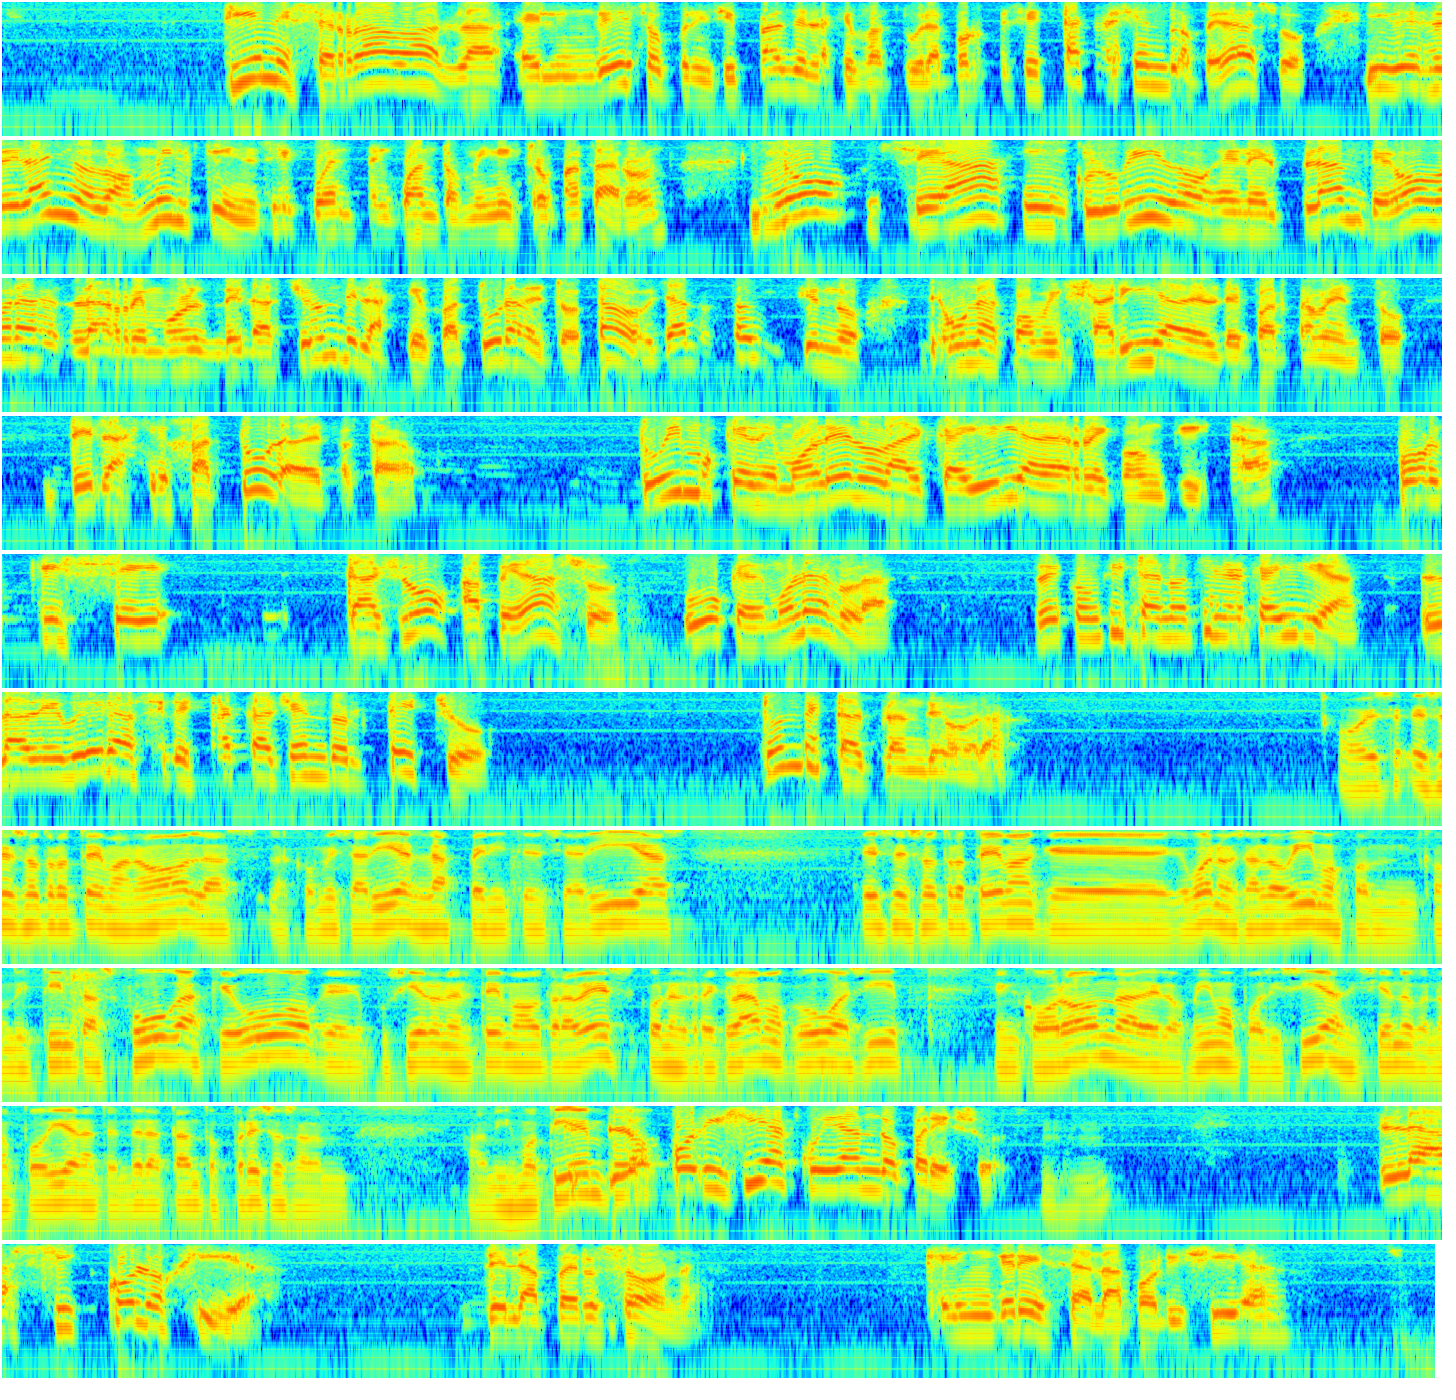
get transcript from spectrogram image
tiene cerrada la, el ingreso principal de la jefatura porque se está cayendo a pedazos. Y desde el año 2015, cuenten cuántos ministros pasaron, no se ha incluido en el plan de obra la remodelación de la jefatura de Tostado. Ya no estoy diciendo de una comisaría del departamento, de la jefatura de Tostado. Tuvimos que demoler la alcaldía de Reconquista porque se cayó a pedazos, hubo que demolerla. Reconquista no tiene caída, la de veras se le está cayendo el techo. ¿Dónde está el plan de obra? Oh, ese, es otro tema, ¿no? Las, las comisarías, las penitenciarías, ese es otro tema que, bueno, ya lo vimos con, con, distintas fugas que hubo, que pusieron el tema otra vez, con el reclamo que hubo allí en Coronda de los mismos policías diciendo que no podían atender a tantos presos al, al mismo tiempo. Los policías cuidando presos. La psicología de la persona que ingresa a la policía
